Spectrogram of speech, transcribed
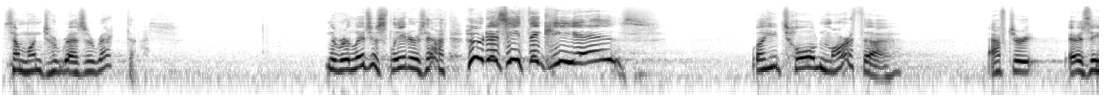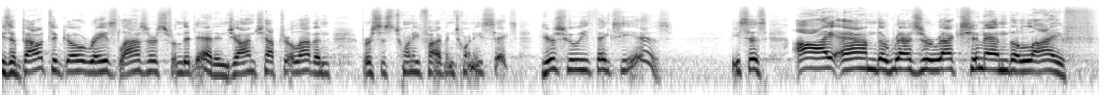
someone to resurrect us. The religious leaders asked, Who does he think he is? Well, he told Martha after as he's about to go raise Lazarus from the dead in John chapter 11, verses 25 and 26. Here's who he thinks he is. He says, I am the resurrection and the life.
